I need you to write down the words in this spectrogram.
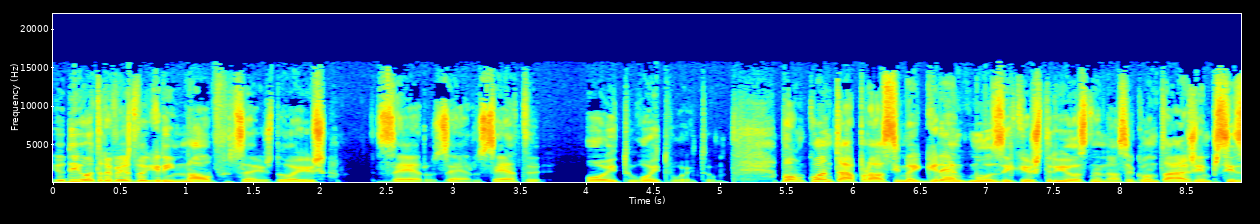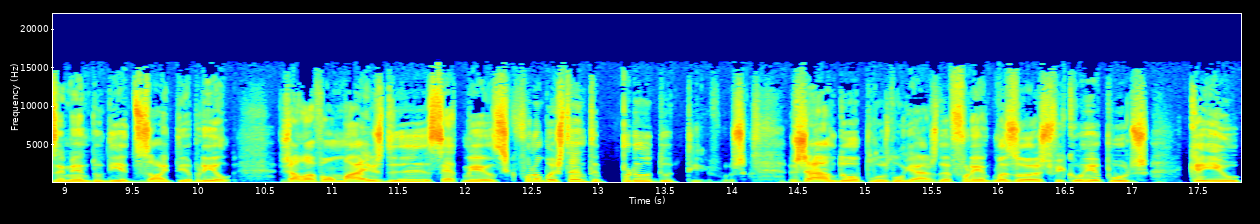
Eu digo outra vez devagarinho: 962 007 888. Bom, quanto à próxima grande música, estreou-se na nossa contagem precisamente no dia 18 de abril. Já lá vão mais de sete meses, que foram bastante produtivos. Já andou pelos lugares da frente, mas hoje ficou em apuros. Caiu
